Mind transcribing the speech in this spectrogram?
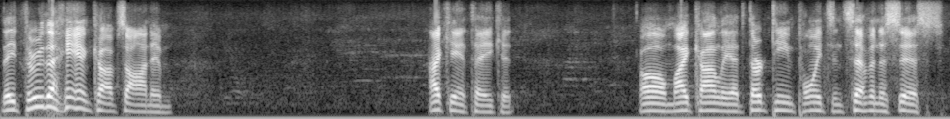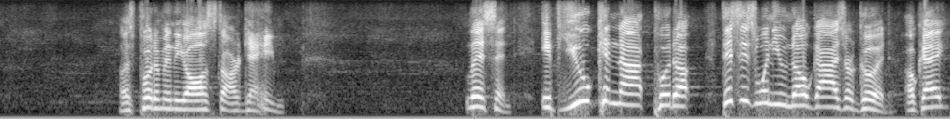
They threw the handcuffs on him. I can't take it. Oh, Mike Conley had 13 points and 7 assists. Let's put him in the All-Star game. Listen, if you cannot put up this is when you know guys are good, okay?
